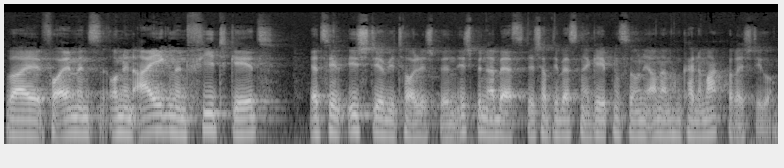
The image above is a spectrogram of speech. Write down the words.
weil vor allem, wenn es um den eigenen Feed geht, erzähle ich dir, wie toll ich bin. Ich bin der Beste, ich habe die besten Ergebnisse und die anderen haben keine Marktberechtigung.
